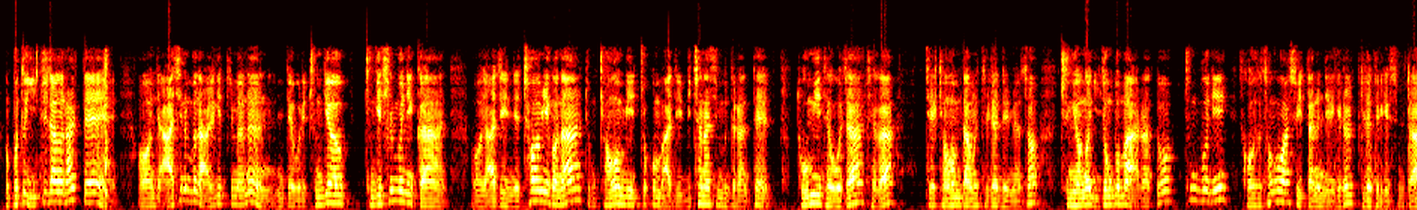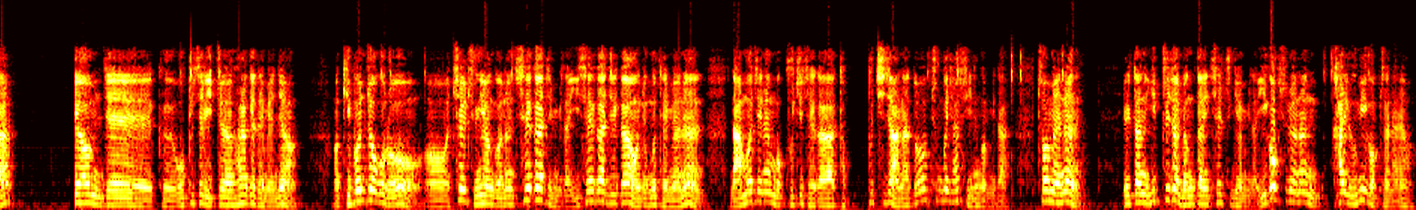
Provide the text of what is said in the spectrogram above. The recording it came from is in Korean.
어, 보통 입주장을 할 때, 어, 이제 아시는 분은 알겠지만은, 이제 우리 중개업, 중개 실무니까, 어, 아직 이제 처음이거나 좀 경험이 조금 아직 미천하신 분들한테 도움이 되고자 제가 제 경험담을 들려드리면서 중요한 건 이 정도만 알아도 충분히 거기서 성공할 수 있다는 얘기를 들려드리겠습니다. 지금 이제 그 오피스를 입주하게 되면요. 어, 기본적으로 어, 제일 중요한 거는 세 가지입니다. 이 세 가지가 어느 정도 되면은 나머지는 뭐 굳이 제가 덧붙이지 않아도 충분히 할 수 있는 겁니다. 처음에는 일단 입주자 명단이 제일 중요합니다. 이거 없으면은 갈 의미가 없잖아요.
